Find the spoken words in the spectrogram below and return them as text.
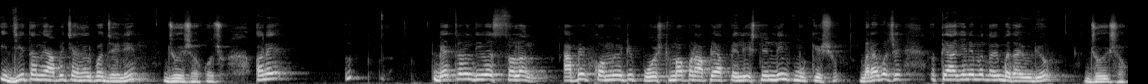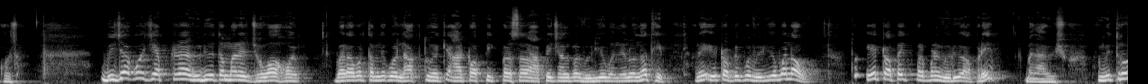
એ જે તમે આપણી ચેનલ પર જઈને જોઈ શકો છો. અને બે ત્રણ દિવસ સલંગ આપણી કોમ્યુનિટી પોસ્ટમાં પણ આપણે આ પ્લેલિસ્ટની લિંક મૂકીશું. બરાબર છે? તો ત્યાં જઈને પણ તમે બધા વીડિયો જોઈ શકો છો. બીજા કોઈ ચેપ્ટરના વીડિયો તમારે જોવા હોય બરાબર તમને કોઈ લાગતું હોય કે આ ટૉપિક પર સર આપણી ચેનલ પર વીડિયો બનેલો નથી અને એ ટૉપિક પર વીડિયો બનાવો, તો એ ટૉપિક પર પણ વીડિયો આપણે બનાવીશું. મિત્રો,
